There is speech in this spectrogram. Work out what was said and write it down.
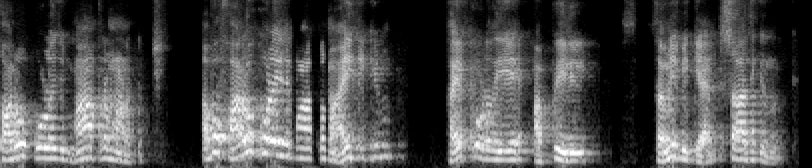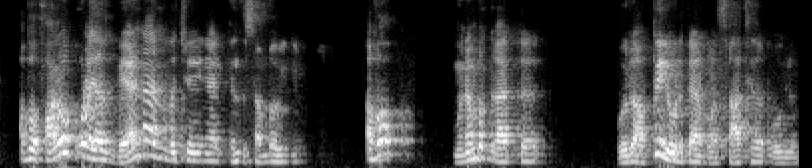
ഫറൂഖ് കോളേജ് മാത്രമാണ് കക്ഷി. അപ്പോൾ ഫറൂഖ് കോളേജ് മാത്രമായിരിക്കും ഹൈക്കോടതിയെ അപ്പീലിൽ സമീപിക്കാൻ സാധിക്കുന്നത്. അപ്പോൾ ഫറൂഖ് കോളേജ് അത് വേണ്ട എന്ന് വെച്ച് കഴിഞ്ഞാൽ എന്ത് സംഭവിക്കും? അപ്പോൾ മുനമ്പക്കാർക്ക് ഒരു അപ്പീൽ കൊടുക്കാനുള്ള സാധ്യത പോലും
